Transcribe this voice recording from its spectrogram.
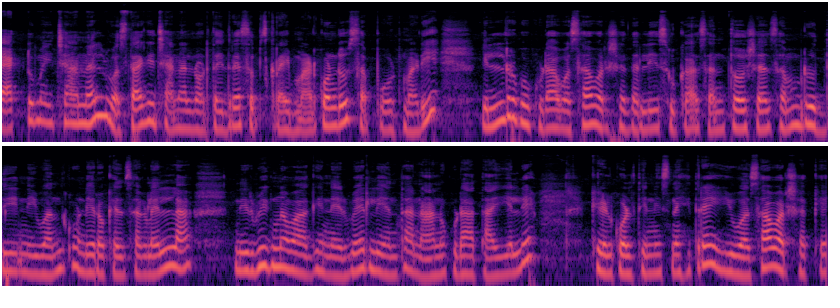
back to my channel ಹೊಸದಾಗಿ ಚಾನಲ್ ನೋಡ್ತಾ ಇದ್ದರೆ ಸಬ್ಸ್ಕ್ರೈಬ್ ಮಾಡಿಕೊಂಡು ಸಪೋರ್ಟ್ ಮಾಡಿ. ಎಲ್ರಿಗೂ ಕೂಡ ಹೊಸ ವರ್ಷದಲ್ಲಿ ಸುಖ, ಸಂತೋಷ, ಸಮೃದ್ಧಿ ನೀವು ಅಂದ್ಕೊಂಡಿರೋ ಕೆಲಸಗಳೆಲ್ಲ ನಿರ್ವಿಘ್ನವಾಗಿ ನೆರವೇರಲಿ ಅಂತ ನಾನು ಕೂಡ ತಾಯಿಯಲ್ಲಿ ಕೇಳ್ಕೊಳ್ತೀನಿ ಸ್ನೇಹಿತರೆ. ಈ ಹೊಸ ವರ್ಷಕ್ಕೆ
